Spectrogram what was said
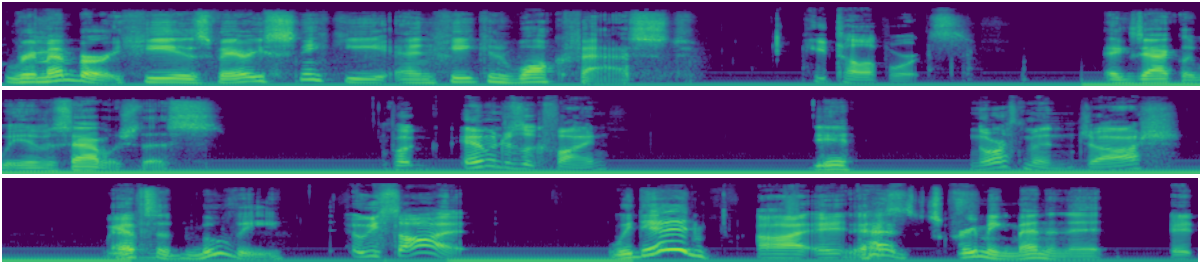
remember, he is very sneaky and he can walk fast. He teleports, Exactly, we have established this. but images look fine. Yeah, Northman, Josh. We that's have, a movie. we saw it. We did. Uh, it, It had screaming men in it. it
